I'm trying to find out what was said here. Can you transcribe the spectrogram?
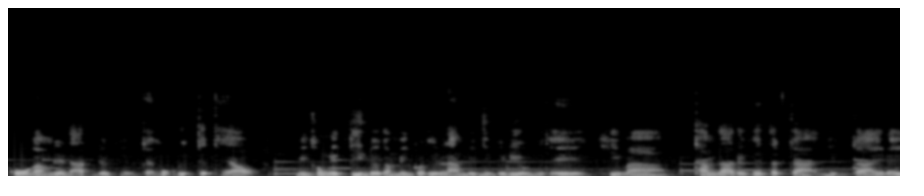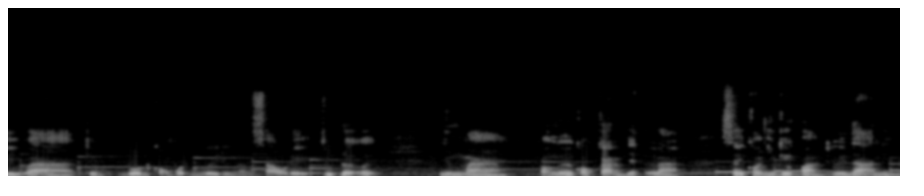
cố gắng để đạt được những cái mục đích tiếp theo mình không thể tin được là mình có thể làm được những cái điều như thế khi mà tham gia được hết tất cả những cái đấy và kiểu luôn có một người đứng đằng sau để giúp đỡ ấy. nhưng mà mọi người có cảm nhận là sẽ có những cái khoảng thời gian ấy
